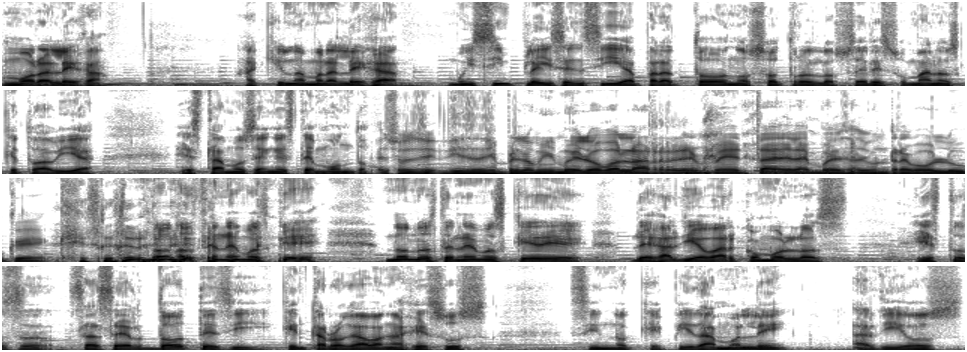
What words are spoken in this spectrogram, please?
Moraleja. Aquí una moraleja muy simple y sencilla para todos nosotros los seres humanos que todavía estamos en este mundo. Eso dice siempre lo mismo y luego la remeta de la empresa un revolú que, que- No nos tenemos que, no nos tenemos que dejar llevar como los estos sacerdotes y que interrogaban a Jesús, sino que pidámosle a Dios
